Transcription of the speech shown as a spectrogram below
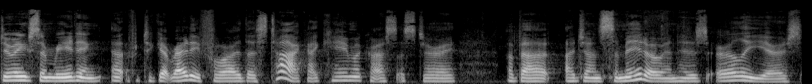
doing some reading uh, to get ready for this talk. I came across a story about Ajahn Sumedho in his early years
